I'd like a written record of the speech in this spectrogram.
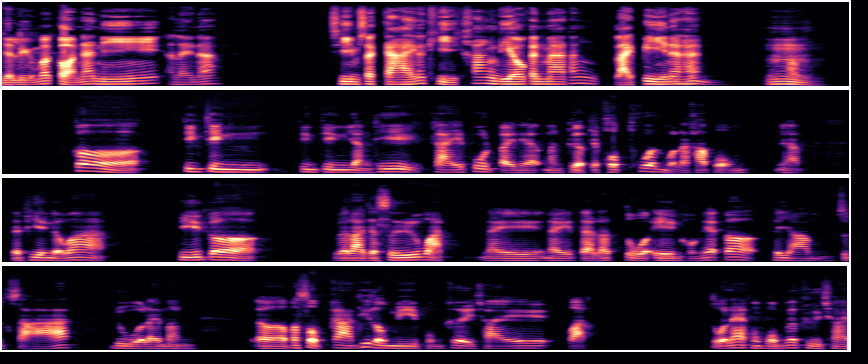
อย่าลืมว่าก่อนหน้านี้อะไรนะ ทีมสกายก็ขี่ข้างเดียวกันมาตั้งหลายปีนะฮะ อืครัมบก็จริง ๆ จริง ๆ อย่างที่ไกด์พูดไปเนี่ย มันเกือบจะครบถ้วนหมดแล้วครับ ผมนะครับ แต่เพียงแต่ว่าพีทก็เวลาจะซื้อวัตต์ในในแต่ละตัวเองของเนี้ยก็พยายามศึกษาดูอะไรมันเอ่อ ประสบการณ์ที่เรามีผมเคยใช้วัตต์ตัวแรกของผมก็คือใช้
